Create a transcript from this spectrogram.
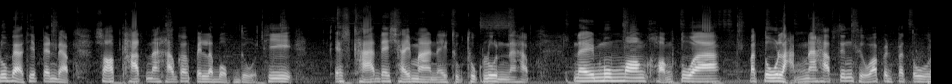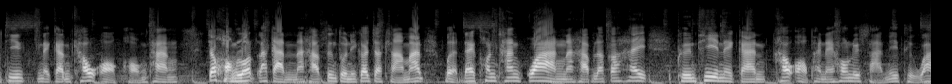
รูปแบบที่เป็นแบบซอฟทัชนะครับ ก็เป็นระบบดูดที่ S Card ได้ใช้มาในทุกๆ รุ่นนะครับ ในมุมมองของตัว ประตูหลังนะครับ ซึ่งถือว่าเป็นประตูที่ในการเข้าออกของทางเจ้าของรถละกันนะครับ ซึ่งตัวนี้ก็จะสามารถเปิดได้ค่อนข้างกว้างนะครับ แล้วก็ให้พื้นที่ในการเข้าออกภายในห้องโดยสารนี่ถือว่า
